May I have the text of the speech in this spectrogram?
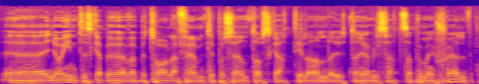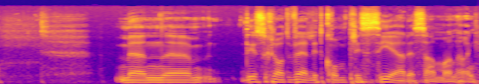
eh, jag inte ska behöva betala 50 procent av skatt till andra utan jag vill satsa på mig själv. Men eh, det är såklart väldigt komplicerade sammanhang.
